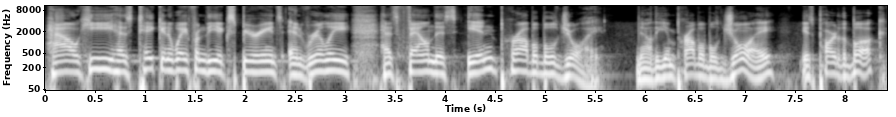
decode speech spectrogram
how he has taken away from the experience and really has found this improbable joy. Now, the improbable joy is part of the book.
